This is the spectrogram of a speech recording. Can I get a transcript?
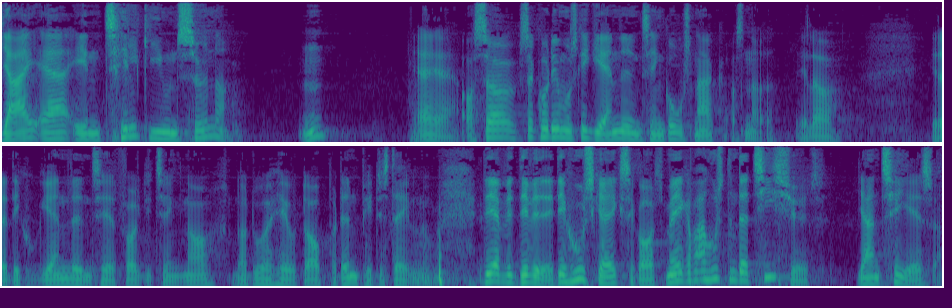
jeg er en tilgiven sønder. Mm? Ja, ja. Og så, så kunne det måske give anledning til en god snak og sådan noget. Eller, eller det kunne give anledning til, at folk de tænkte, Nå, når du har hævet op på den pedestal nu. Det, det ved jeg, det husker jeg ikke så godt. Men jeg kan bare huske den der t-shirt. Jeg er en TS'er.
